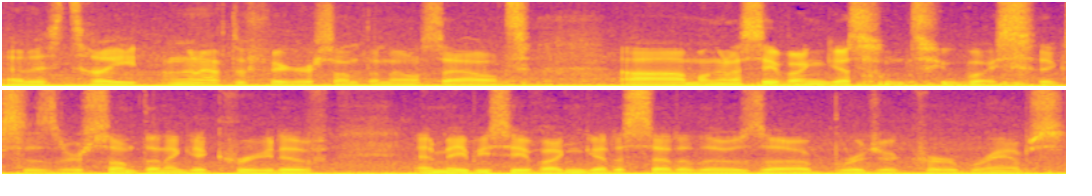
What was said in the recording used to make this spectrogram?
That is tight. I'm gonna have to figure something else out. Um, I'm gonna see if I can get some 2x6s or something and get creative and maybe see if I can get a set of those uh, Bridjit curb ramps.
